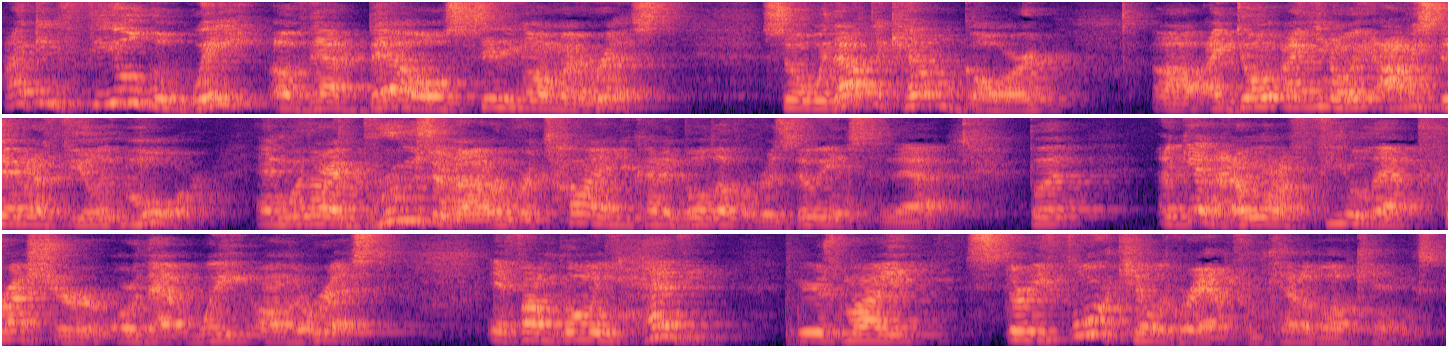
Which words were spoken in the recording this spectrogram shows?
I can feel the weight of that bell sitting on my wrist. So without the kettle guard, uh, I don't, I, you know, obviously I'm going to feel it more. And whether I bruise or not, over time, you kind of build up a resilience to that. But again, I don't want to feel that pressure or that weight on the wrist. If I'm going heavy, here's my 34 kilogram from Kettlebell Kings.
